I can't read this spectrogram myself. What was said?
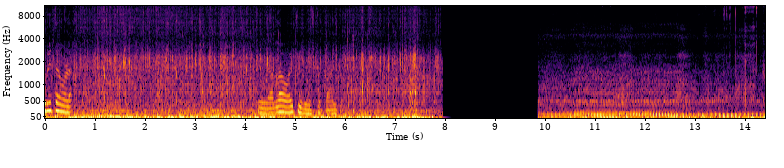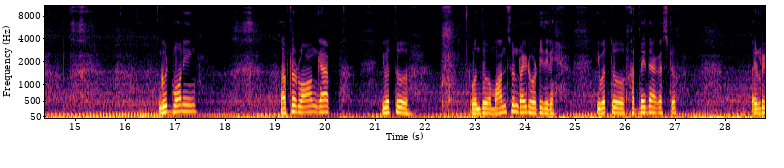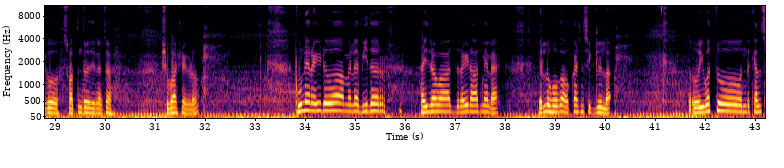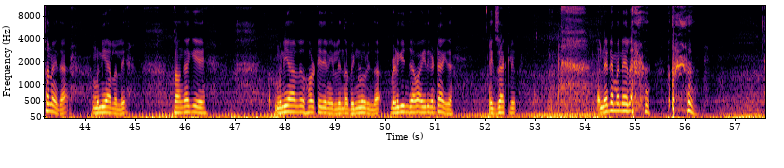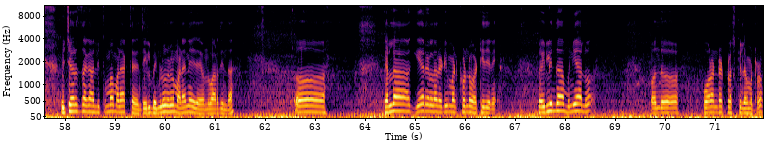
ವಿಪರೀತ ಮಳೆ. ಎಲ್ಲ ಹೋಯ್ತಿದೆ, ಎಷ್ಟು tank good morning after long gap ಇವತ್ತು ಒಂದು ಮಾನ್ಸೂನ್ ರೈಡ್ ಹೊರಟಿದ್ದೀನಿ ಇವತ್ತು ಹದಿನೈದನೇ ಆಗಸ್ಟು. ಎಲ್ರಿಗೂ ಸ್ವಾತಂತ್ರ್ಯ ದಿನದ ಶುಭಾಶಯಗಳು. ಪುಣೆ ರೈಡು, ಆಮೇಲೆ ಬೀದರ್, ಹೈದರಾಬಾದ್ ರೈಡ್ ಆದಮೇಲೆ ಎಲ್ಲೂ ಹೋಗೋ ಅವಕಾಶ ಸಿಗಲಿಲ್ಲ. ಇವತ್ತು ಒಂದು ಕೆಲಸನೂ ಇದೆ ಮುನಿಯಾಲಲ್ಲಿ. ಹಾಗಾಗಿ ಮುನಿಯಾಲು ಹೊರಟಿದ್ದೀನಿ ಇಲ್ಲಿಂದ ಬೆಂಗಳೂರಿಂದ. ಬೆಳಗಿನ ಜಾವ ಐದು ಗಂಟೆ ಆಗಿದೆ ಎಕ್ಸಾಕ್ಟ್ಲಿ ನೆನ್ನೆ ಮನೆಯಲ್ಲ ವಿಚಾರಿಸಿದಾಗ ಅಲ್ಲಿ ತುಂಬ ಮಳೆ ಆಗ್ತಾಯಿದೆ ಅಂತ. ಇಲ್ಲಿ ಬೆಂಗಳೂರಲ್ಲಿ ಮಳೆನೇ ಇದೆ ಒಂದು ವಾರದಿಂದ. ಎಲ್ಲ ಗೇರ್ ಎಲ್ಲ ರೆಡಿ ಮಾಡಿಕೊಂಡು ಹೊಟ್ಟಿದ್ದೀನಿ ಸೊ ಇಲ್ಲಿಂದ ಮುನಿಯಾಲು ಒಂದು ಫೋರ್ ಹಂಡ್ರೆಡ್ ಪ್ಲಸ್ ಕಿಲೋಮೀಟ್ರು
